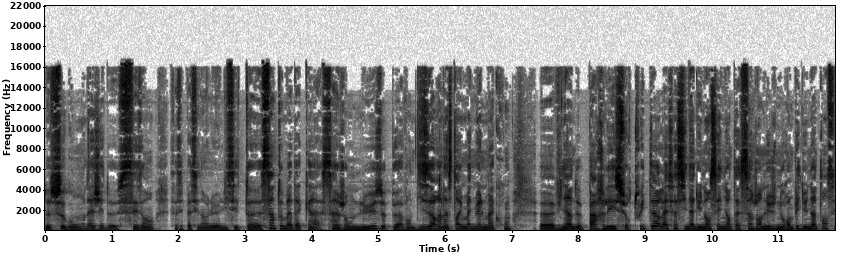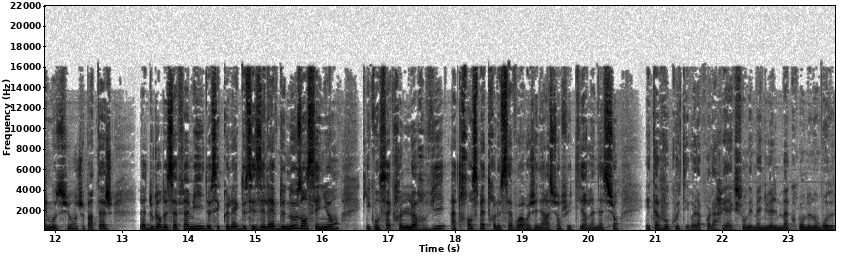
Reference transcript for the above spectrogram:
de seconde, âgé de 16 ans. Ça s'est passé dans le lycée Saint-Thomas d'Aquin à Saint-Jean-de-Luz, peu avant 10 heures. À l'instant, Emmanuel Macron euh, vient de parler sur Twitter. L'assassinat d'une enseignante à Saint-Jean-de-Luz nous remplit d'une intense émotion. Je partage la douleur de sa famille, de ses collègues, de ses élèves, de nos enseignants qui consacrent leur vie à transmettre le savoir aux générations futures. La nation est à vos côtés. Voilà pour la réaction d'Emmanuel Macron. De nombreux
